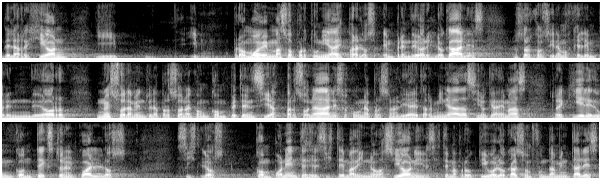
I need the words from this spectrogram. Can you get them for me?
la región y promueven más oportunidades para los emprendedores locales. Nosotros consideramos que el emprendedor no es solamente una persona con competencias personales o con una personalidad determinada, sino que además requiere de un contexto en el cual los, los componentes del sistema de innovación y del sistema productivo local son fundamentales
